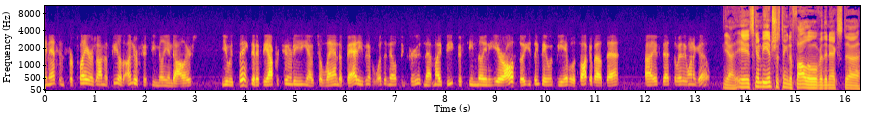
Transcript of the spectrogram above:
in essence for players on the field under 50 million dollars. You would think that if the opportunity, you know, to land a bat, even if it was a Nelson Cruz, and that might be 15 million a year, also, you'd think they would be able to talk about that uh, if that's the way they want to go. Yeah, it's going to be interesting to follow over the next uh,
